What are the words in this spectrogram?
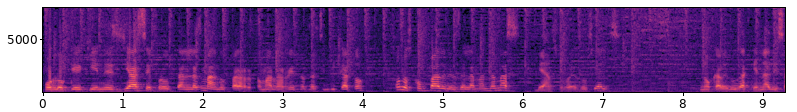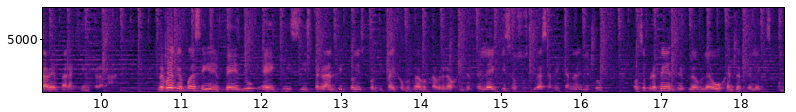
Por lo que quienes ya se frotan las manos para retomar las riendas del sindicato son los compadres de la manda más. Vean sus redes sociales. No cabe duda que nadie sabe para quién trabaja. Recuerda que puedes seguir en Facebook, X, Instagram, TikTok y Spotify como Eduardo Cabrera o Gente Telex o suscríbase a mi canal en YouTube o si prefieren www.gentetelex.com.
